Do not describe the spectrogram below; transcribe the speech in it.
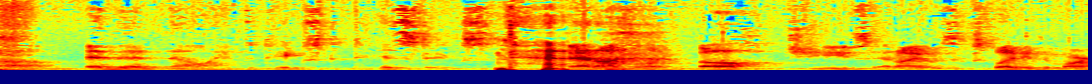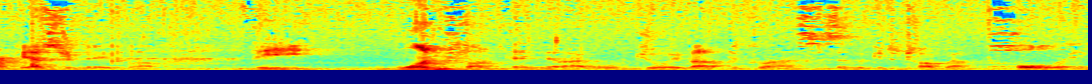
Um, and then now I have to take statistics, and I'm like, oh, geez. And I was explaining to Mark yesterday. Well, the one fun thing that I enjoy about the class is that we get to talk about polling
